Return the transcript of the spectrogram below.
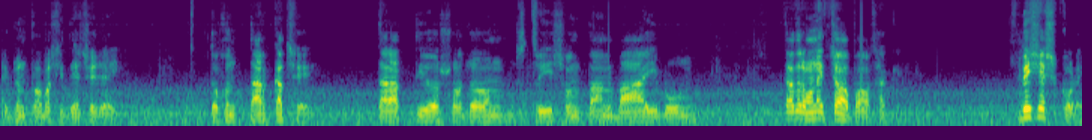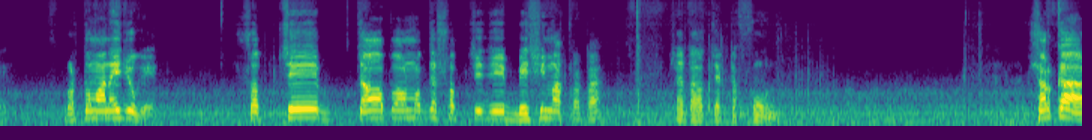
একজন প্রবাসী দেশে যায়, তখন তার কাছে তার আত্মীয়, স্বজন, স্ত্রী, সন্তান, ভাই, বোন, তাদের অনেক চাওয়া পাওয়া থাকে। বিশেষ করে বর্তমান এই যুগে সবচেয়ে চাওয়া পাওয়ার মধ্যে সবচেয়ে যে বেশি মাত্রাটা, সেটা হচ্ছে একটা ফোন। সরকার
